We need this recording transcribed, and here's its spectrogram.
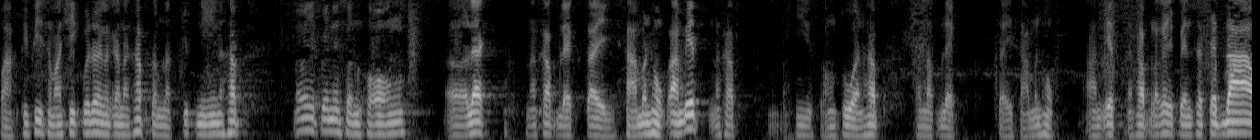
ฝากพี่ๆสมาชิกไว้ด้วยแล้วกันนะครับสำหรับคลิปนี้นะครับไม่ว่าจะเป็นในส่วนของเออแลกนะครับแลกใส่3 6 0 0 RMS นะครับมีอยู่2ตัวนะครับสำหรับแลกใส่3 6 0 0 RMS นะครับแล้วก็จะเป็นสเต็ปดาว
